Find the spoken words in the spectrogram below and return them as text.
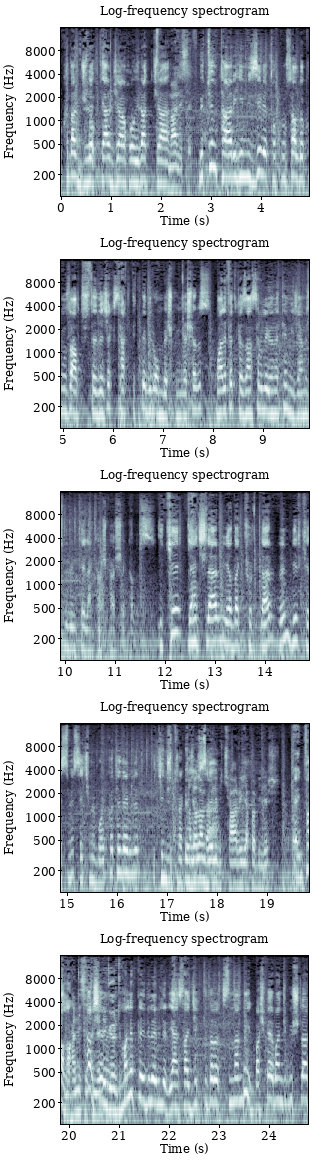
o kadar cüretkarca, hoyratça, Maalesef. bütün tarihimizi ve toplumsal dokumuzu alt üst edecek sertlikte bir 15 gün yaşarız. Muhalefet kazansa bile yönetemeyeceğimiz bir ülkeyle karşı karşıya kalırız. İki, gençler ya da Kürtlerin bir kesimi seçimi boykot edebilir. İkinci tura kalırsa. Öcalan böyle bir çağrı yapabilir. E, falan. Mahalli Her şey gördük. manipüle edilebilir. Yani sadece iktidar açısından değil. Başka yabancı güçler,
